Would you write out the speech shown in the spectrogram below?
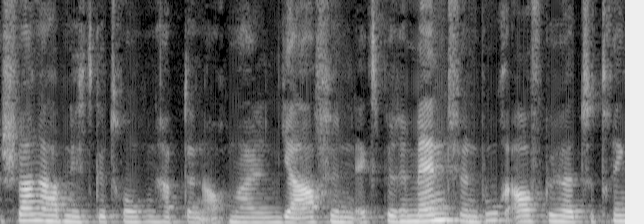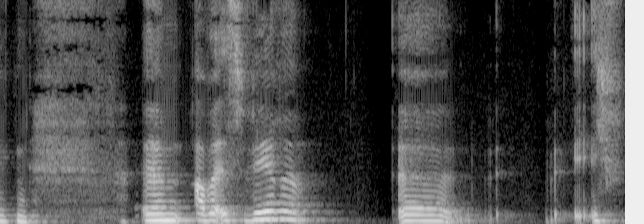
schwanger, habe nichts getrunken, habe dann auch mal ein Jahr für ein Experiment, für ein Buch aufgehört zu trinken. Ähm, aber es wäre äh, ich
